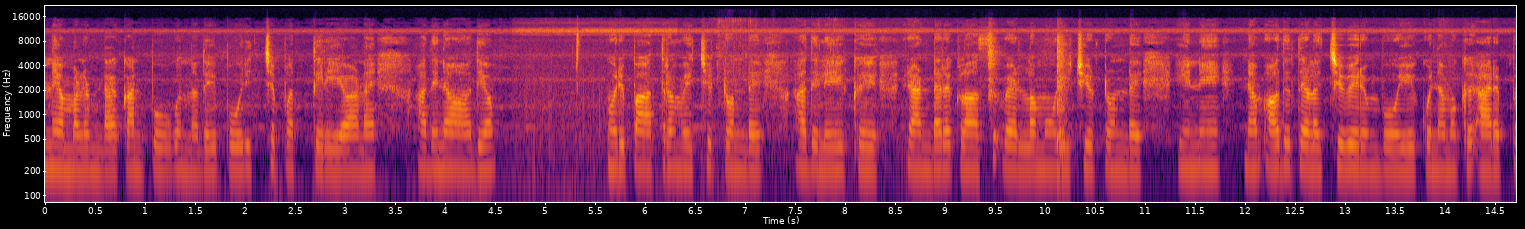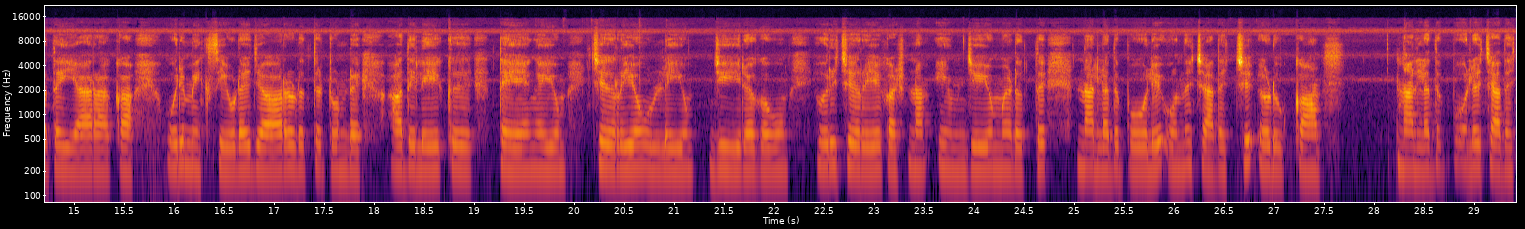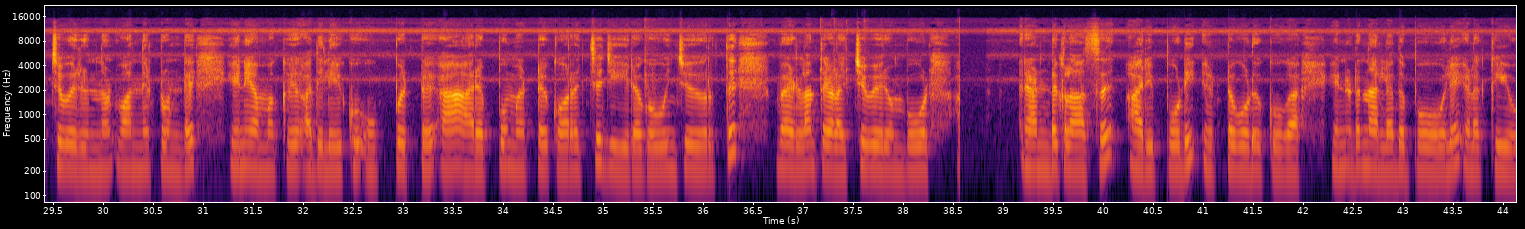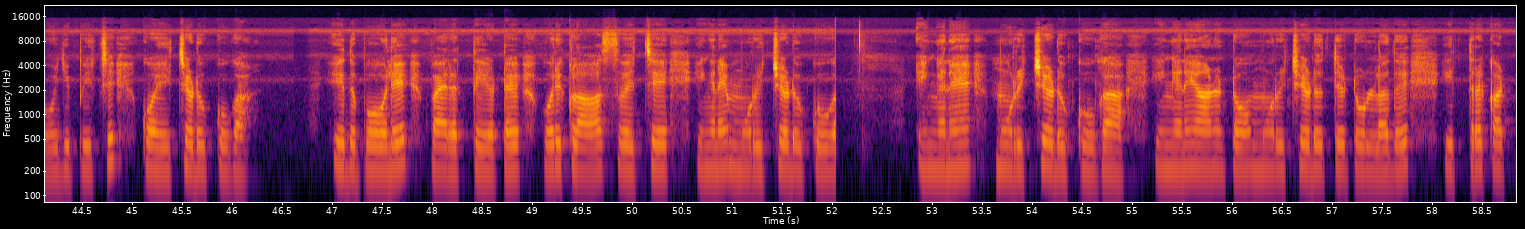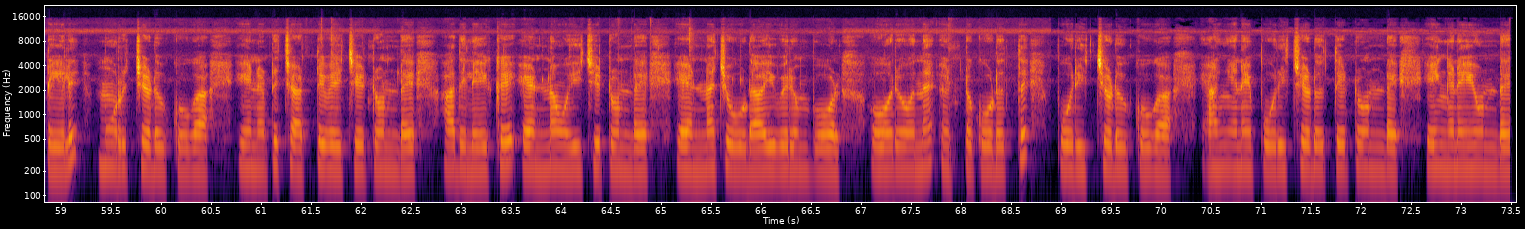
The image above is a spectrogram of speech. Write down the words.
നമ്മൾ ഉണ്ടാക്കാൻ പോകുന്നത് പൊരിച്ച പത്തിരിയാണ്. അതിനാദ്യം ഒരു പാത്രം വെച്ചിട്ടുണ്ട്. അതിലേക്ക് രണ്ടര ഗ്ലാസ് വെള്ളം ഒഴിച്ചിട്ടുണ്ട് ഇനി അത് തിളച്ച് വരുമ്പോഴേക്കും നമുക്ക് അരപ്പ് തയ്യാറാക്കാം. ഒരു മിക്സിയുടെ ജാർ എടുത്തിട്ടുണ്ട്. അതിലേക്ക് തേങ്ങയും ചെറിയ ഉള്ളിയും ജീരകവും ഒരു ചെറിയ കഷ്ണം ഇഞ്ചിയും എടുത്ത് നല്ലതുപോലെ ഒന്ന് ചതച്ച് എടുക്കാം. നല്ലതുപോലെ ചതച്ച് വരുന്നു വന്നിട്ടുണ്ട്. ഇനി നമുക്ക് അതിലേക്ക് ഉപ്പിട്ട് ആ അരപ്പും ഇട്ട് കുറച്ച് ജീരകവും ചേർത്ത് വെള്ളം തിളച്ച് വരുമ്പോൾ രണ്ട് ഗ്ലാസ് അരിപ്പൊടി ഇട്ട് കൊടുക്കുക. എന്നിട്ട് നല്ലതുപോലെ ഇളക്കി യോജിപ്പിച്ച് കുഴച്ചെടുക്കുക. ഇതുപോലെ പരത്തിയിട്ട് ഒരു ഗ്ലാസ് വെച്ച് ഇങ്ങനെ മുറിച്ചെടുക്കുക. ഇങ്ങനെ മുറിച്ചെടുക്കുക. ഇങ്ങനെയാണ് കേട്ടോ മുറിച്ചെടുത്തിട്ടുള്ളത്. ഇത്ര കട്ടിയിൽ മുറിച്ചെടുക്കുക. എന്നിട്ട് ചട്ടി വെച്ചിട്ടുണ്ട്. അതിലേക്ക് എണ്ണ ഒഴിച്ചിട്ടുണ്ട്. എണ്ണ ചൂടായി വരുമ്പോൾ ഓരോന്ന് ഇട്ട് കൊടുത്ത് പൊരിച്ചെടുക്കുക. അങ്ങനെ പൊരിച്ചെടുത്തിട്ടുണ്ട്. എങ്ങനെയുണ്ട്?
